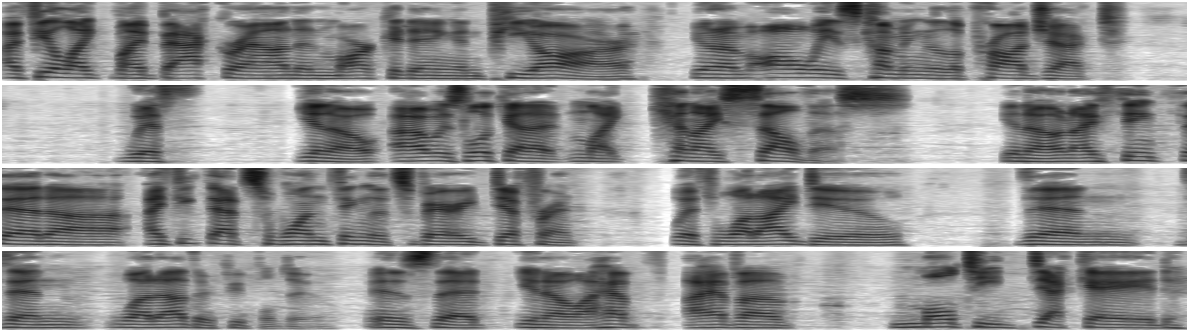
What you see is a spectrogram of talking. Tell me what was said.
I feel like my background in marketing and PR, you know, I'm always coming to the project with, you know, I always look at it and like, can I sell this? You know, and I think that uh, I think that's one thing that's very different with what I do than than what other people do is that you know I have I have a multi-decade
